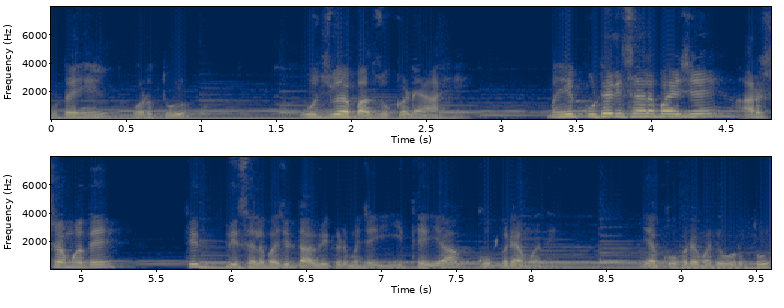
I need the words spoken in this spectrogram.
कुठे हे वर्तुळ? उजव्या बाजूकडे आहे. मग हे कुठे दिसायला पाहिजे आरशामध्ये? ते दिसायला पाहिजे डावीकडे. म्हणजे इथे या कोपऱ्यामध्ये. या कोपऱ्यामध्ये वर्तुळ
